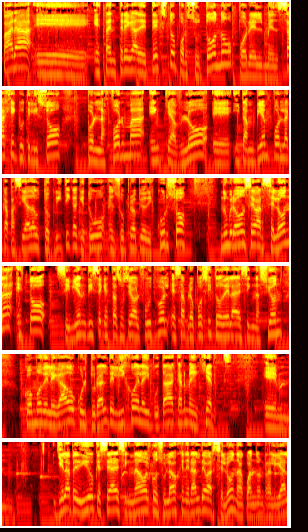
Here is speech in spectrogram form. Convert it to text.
para eh, esta entrega de texto por su tono, por el mensaje que utilizó, por la forma en que habló eh, y también por la capacidad de autocrítica que tuvo en su propio discurso. Número 11, Barcelona. Esto, si bien dice que está asociado al fútbol, es a propósito de la designación como delegado cultural del hijo de la diputada Carmen Hertz. Em, y él ha pedido que sea designado al Consulado General de Barcelona, cuando en realidad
